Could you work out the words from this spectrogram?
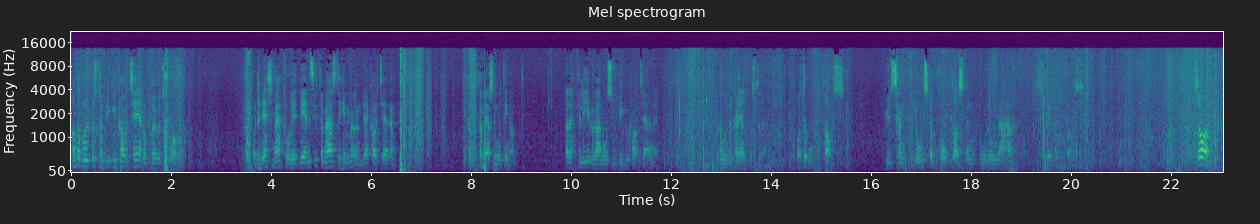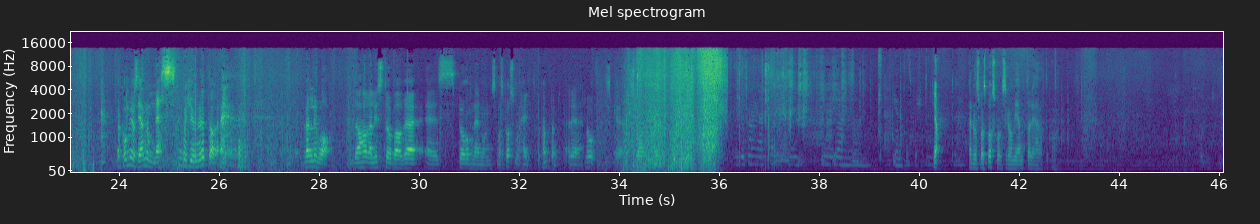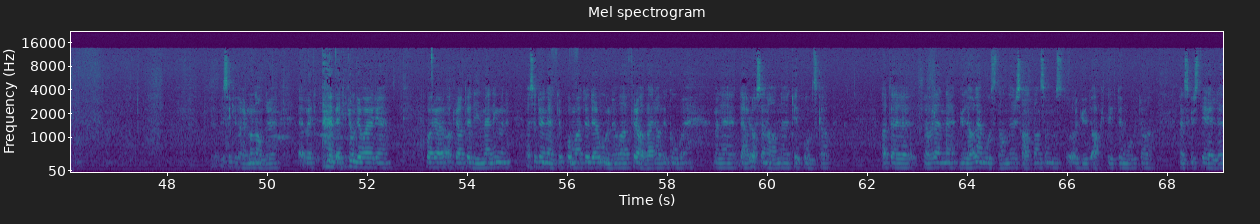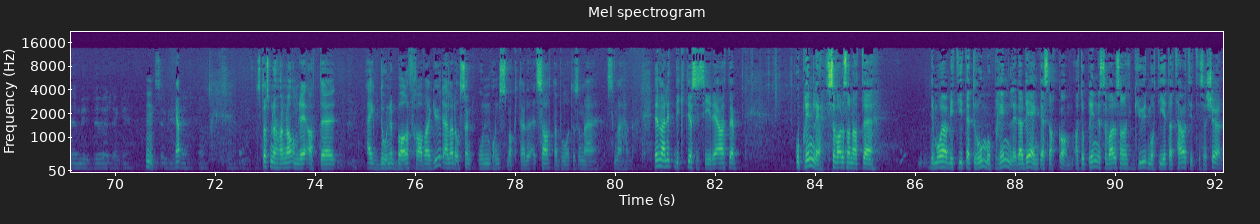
Han kan bruke oss til å bygge karakterer og prøve troa vår. Og det er det som jeg tror vi, det eneste vi tar med oss til himmelen, det er karakteren. Vi kan ikke ta med oss noen ting annet. La dette livet være noe som bygger karakteren din. Og det onde kan hjelpe oss til det. Og til å oppdra oss. Gud sendte ikke ondskap for å oppdra oss, men når det onde er her, så vil det oppdra oss. Så da kommer vi oss gjennom nesten på 20 minutter. Veldig bra. Da har jeg lyst til å bare eh, spørre om det er noen som har spørsmål helt på tampen. Er det lov? Skal jeg slå? Ja. Er det noen som har spørsmål, så kan vi gjenta de her etterpå. Hvis ikke det er noen andre Jeg vet, jeg vet ikke om det var eh, var akkurat din mening. Men altså, du nevnte på meg at det onde var fravær av det gode. Men eh, det er vel også en annen eh, type ondskap. At eh, en, Gud er vel en motstander, Satan, som står Gud aktivt imot og ønsker å stjele, myrde, ødelegge. Mm. Gud, ja. Ja. Spørsmålet handler om det at er det bare fravær av Gud, eller er det også en ond åndsmakt? Er det Satan på en måte som er, som er herre? Det som er litt viktig å si, det er at Opprinnelig så var det sånn at eh, det må jo ha blitt gitt et rom opprinnelig. Det er det egentlig jeg snakker om. At Opprinnelig så var det sånn at Gud måtte gi et alternativ til seg sjøl.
